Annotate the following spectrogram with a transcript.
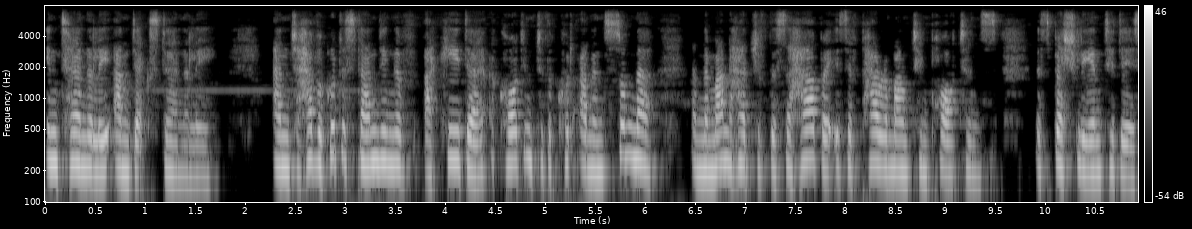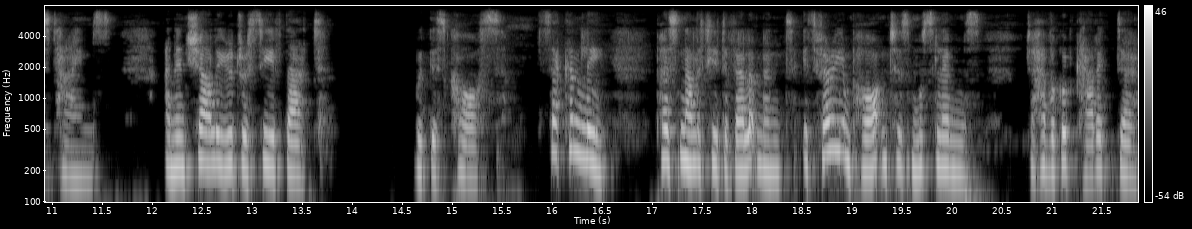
internally and externally. And to have a good understanding of Aqidah according to the Quran and Sunnah and the manhaj of the Sahaba is of paramount importance, especially in today's times. And inshallah you'd receive that with this course. Secondly, personality development. It's very important as Muslims to have a good character.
